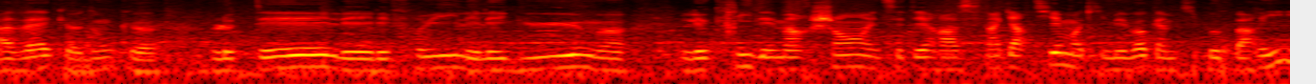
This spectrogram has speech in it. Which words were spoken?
avec euh, donc euh, le thé, les, les fruits, les légumes, euh, le cri des marchands, etc. C'est un quartier, moi, qui m'évoque un petit peu Paris.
